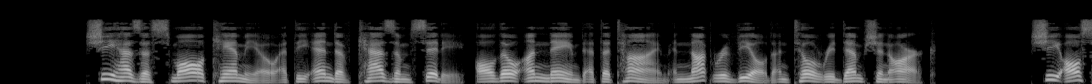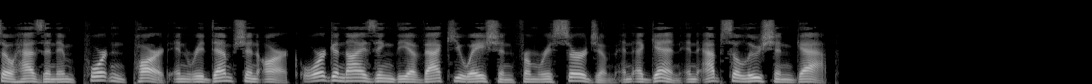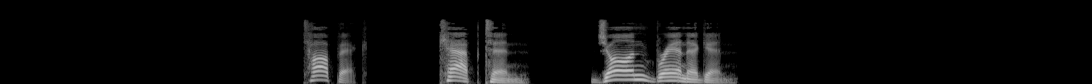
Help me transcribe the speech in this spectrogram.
She has a small cameo at the end of Chasm City, although unnamed at the time and not revealed until Redemption Ark. She also has an important part in Redemption Ark organizing the evacuation from Resurgam and again in Absolution Gap. Captain John Brannigan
